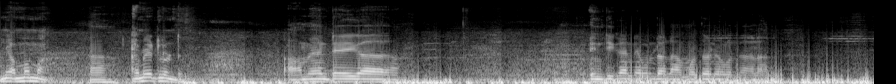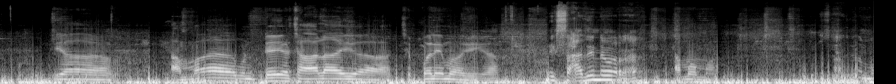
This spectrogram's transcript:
మీ అమ్మమ్మ. ఆమె ఎట్లుంటుంది ఆమె అంటే ఇక ఇంటికనే ఉండాలి అమ్మతోనే ఉండాలి? ఇక అమ్మ ఉంటే చాలా ఇక చెప్పలేము అవి ఇక. నీకు సాధిండేవర్రా అమ్మమ్మ. అమ్మమ్మ.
